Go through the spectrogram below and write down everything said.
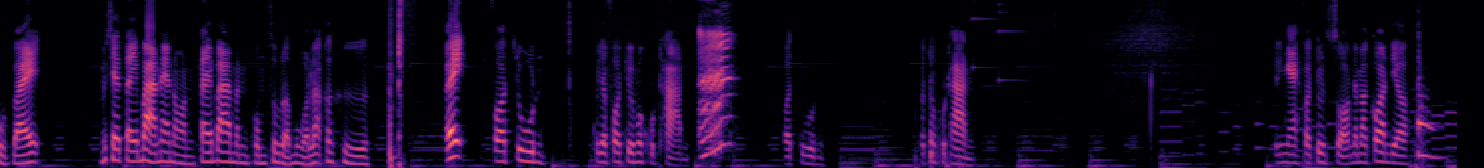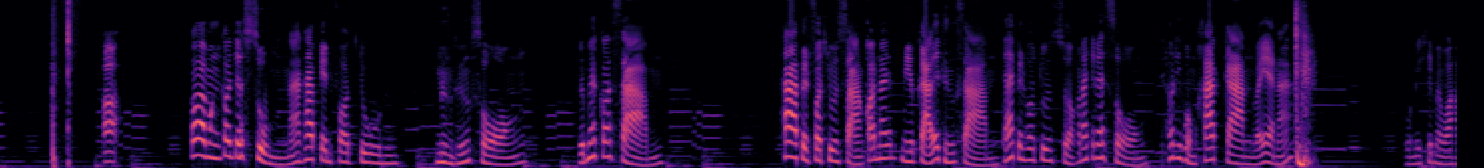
ขุดไว้ ไม่ใช่ใต้บ้านแน่นอน ใต้บ้านมันผมสำรวจมาหมดแล้วก็คือ เอ้ย fortune กูจะ fortune มาขุดฐาน fortune fortune ขุดฐาน เป็นไง fortune สองได้มาก้อนเดียวอะก็มันก็จะสุ่มนะ ถ้าเป็น fortune หนึ่งถึงสองหรือไม่ก็สามถ้าเป็น fortune สามก็น่ามีโอกาสได้ถึงสามถ้าเป็น fortune สองก็น่าจะได้สองเท่าที่ผมคาดการณ์ไว้อะนะ ตรงนี้ใช่ไหมวะ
